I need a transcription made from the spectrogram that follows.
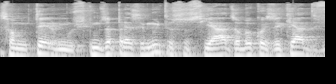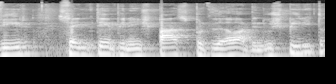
são termos que nos aparecem muito associados a uma coisa que há de vir, sem tempo e nem espaço, porque da ordem do espírito,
